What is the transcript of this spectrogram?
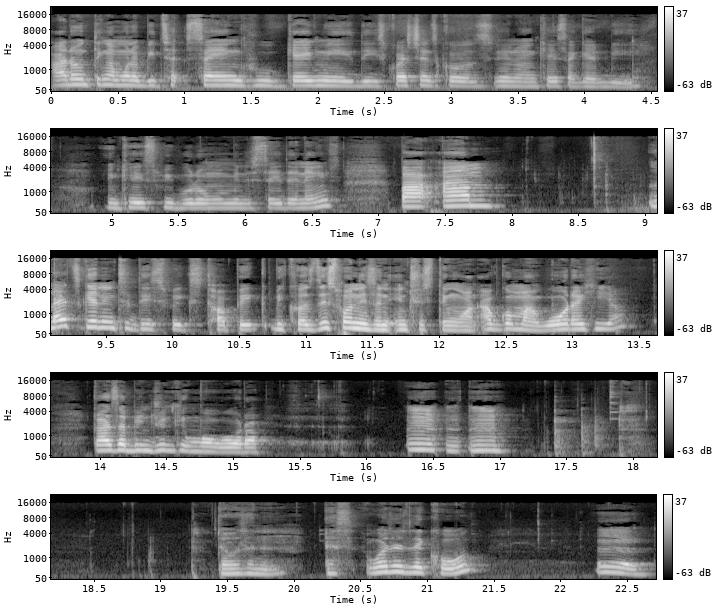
I don't think I'm gonna be t- saying who gave me these questions because you know in case I get be, in case people don't want me to say their names, but um, let's get into this week's topic because this one is an interesting one. I've got my water here, guys. I've been drinking more water. Mm mm mm. That was an what is it called? Mm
